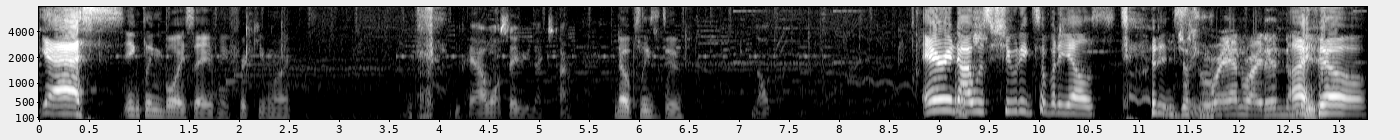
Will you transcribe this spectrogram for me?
Yes, Inkling boy, save me. Frick you, Mark. Okay, I won't save you next time. No, please do. No. Aaron, I Oh, was shooting somebody else. I didn't You just see you. ran right into me. I know.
